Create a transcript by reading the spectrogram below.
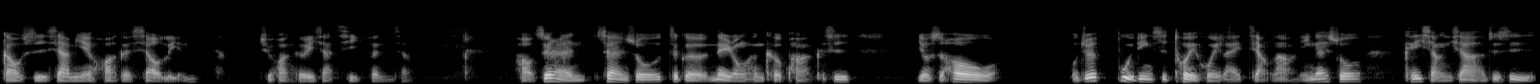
告示下面画个笑脸，去缓和一下气氛，这样。好，虽然虽然说这个内容很可怕，可是有时候我觉得不一定是退回来讲啦，应该说可以想一下，就是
